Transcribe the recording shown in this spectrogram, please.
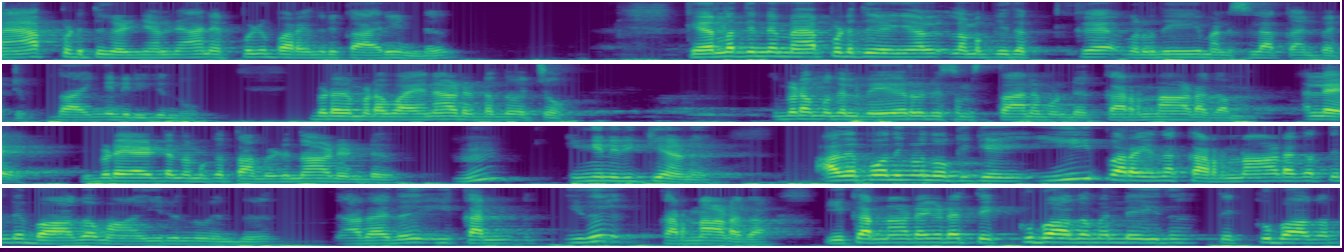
മാപ്പ് എടുത്തു കഴിഞ്ഞാൽ ഞാൻ എപ്പോഴും പറയുന്നൊരു കാര്യമുണ്ട്. കേരളത്തിന്റെ മാപ്പ് എടുത്തു കഴിഞ്ഞാൽ നമുക്ക് ഇതൊക്കെ വെറുതെ മനസ്സിലാക്കാൻ പറ്റും. ഇതാ ഇങ്ങനെ ഇരിക്കുന്നു. ഇവിടെ നമ്മുടെ വയനാട് ഉണ്ടെന്ന് വെച്ചോ. ഇവിടെ മുതൽ വേറൊരു സംസ്ഥാനമുണ്ട് കർണാടകം. അല്ലേ? ഇവിടെയായിട്ട് നമുക്ക് തമിഴ്നാടുണ്ട്? ഇങ്ങനെ ഇരിക്കുകയാണ്. അതിപ്പോൾ നിങ്ങൾ നോക്കിക്കേ ഈ പറയുന്ന കർണാടകത്തിന്റെ ഭാഗമായിരുന്നു എന്ത്? അതായത് ഈ കൺ ഇത് കർണാടക. ഈ കർണാടകയുടെ തെക്കു ഭാഗമല്ലേ ഇത്? തെക്കു ഭാഗം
